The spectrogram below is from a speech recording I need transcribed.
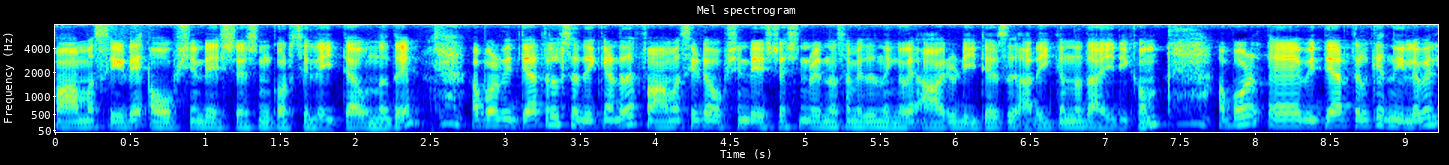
ഫാർമസിയുടെ ഓപ്ഷൻ രജിസ്ട്രേഷൻ കുറച്ച് ലേറ്റ് ആവുന്നത്. അപ്പോൾ വിദ്യാർത്ഥികൾ ശ്രദ്ധിക്കേണ്ടത് ഫാർമസിയുടെ ഓപ്ഷൻ രജിസ്ട്രേഷൻ വരുന്ന സമയത്ത് നിങ്ങളെ ആ ഒരു ഡീറ്റെയിൽസ് അറിയിക്കുന്നതായിരിക്കും. അപ്പോൾ വിദ്യാർത്ഥികൾക്ക് നിലവിൽ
